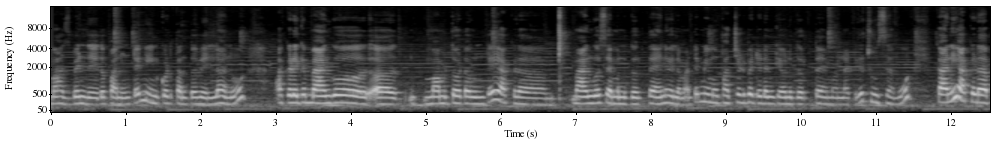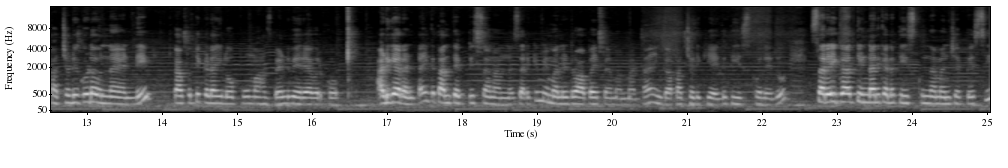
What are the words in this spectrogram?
మా హస్బెండ్ ఏదో పని ఉంటే నేను కూడా తనతో వెళ్ళాను. అక్కడికి మ్యాంగో మామిడి తోట ఉంటే అక్కడ మ్యాంగోస్ ఏమైనా దొరుకుతాయని వెళ్ళాము. అంటే మేము పచ్చడి పెట్టడానికి ఏమైనా దొరుకుతాయేమో అన్నట్టుగా చూసాము. కానీ అక్కడ పచ్చడి కూడా ఉన్నాయండి. కాకపోతే ఇక్కడ ఈ లోపు మా హస్బెండ్ వేరే ఎవరికో అడిగారంట. ఇంకా తను తెప్పిస్తాను అన్నసరికి మేము మళ్ళీ డ్రాప్ అయిపోయామన్నమాట. ఇంకా పచ్చడికి అయితే తీసుకోలేదు. సరే ఇక తినడానికైనా తీసుకుందామని చెప్పేసి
